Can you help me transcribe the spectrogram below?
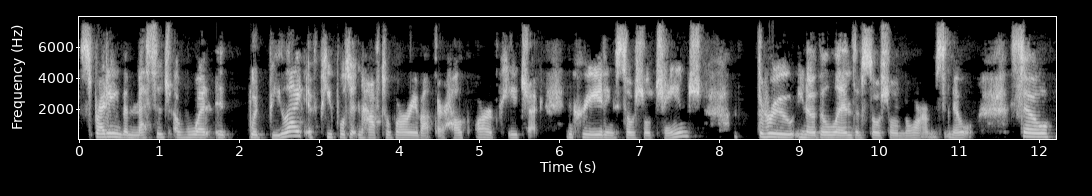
spreading the message of what it would be like if people didn't have to worry about their health or a paycheck and creating social change through, you know, the lens of social norms, you know. So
